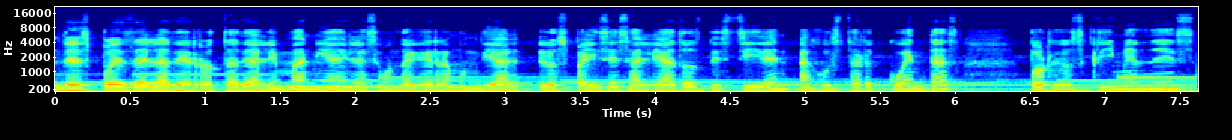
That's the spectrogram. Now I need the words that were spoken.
Después de la derrota de Alemania en la Segunda Guerra Mundial, los países aliados deciden ajustar cuentas por los crímenes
